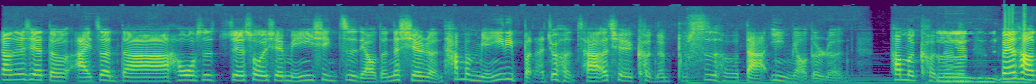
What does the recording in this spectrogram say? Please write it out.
像那些得癌症的啊，或是接受一些免疫性治疗的那些人，他们免疫力本来就很差，而且可能不适合打疫苗的人，他们可能非常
